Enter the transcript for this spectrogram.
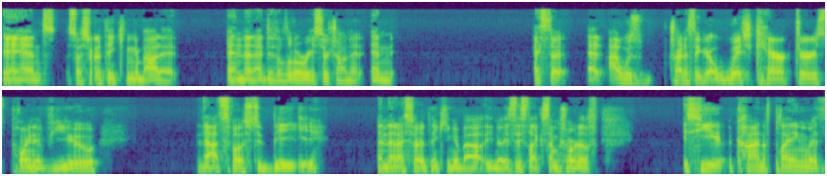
And so i started thinking about it and then i did a little research on it and i started i was trying to figure out which character's point of view that's supposed to be. And then i started thinking about you know is this like some sort of is he kind of playing with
